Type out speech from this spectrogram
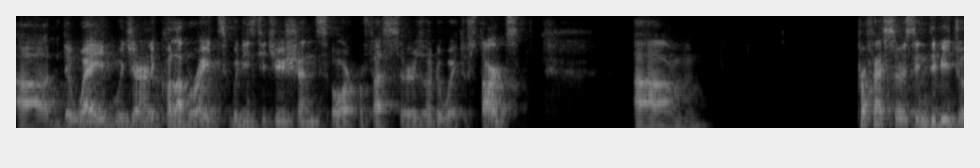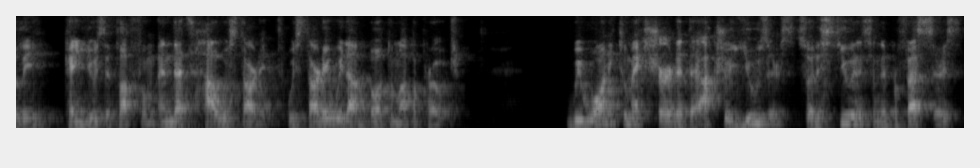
uh, the way we generally collaborate with institutions or professors or the way to start. Um, professors individually can use the platform. And that's how we started. We started with a bottom-up approach. We wanted to make sure that the actual users, so the students and the professors,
